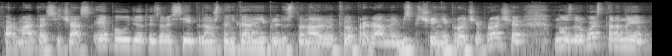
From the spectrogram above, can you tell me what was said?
Формата сейчас Apple уйдет из России, потому что никогда не предустанавливает программное обеспечение и прочее, прочее. Но с другой стороны,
